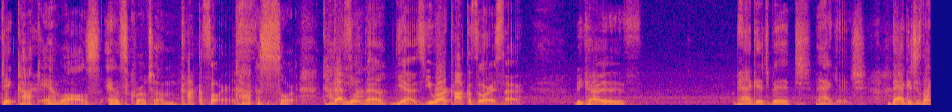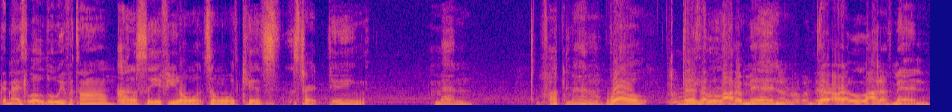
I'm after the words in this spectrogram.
dick, cock, and balls, and scrotum, Cockosaurus. cockasaur, That's what that. Yes, you are Cockosaurus, sir. Because baggage, bitch. baggage. Baggage is like a nice little Louis Vuitton. Honestly, if you don't want someone with kids, start dating men. Fuck men. Well, there's a lot of I men. don't know about that. There are a lot of men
